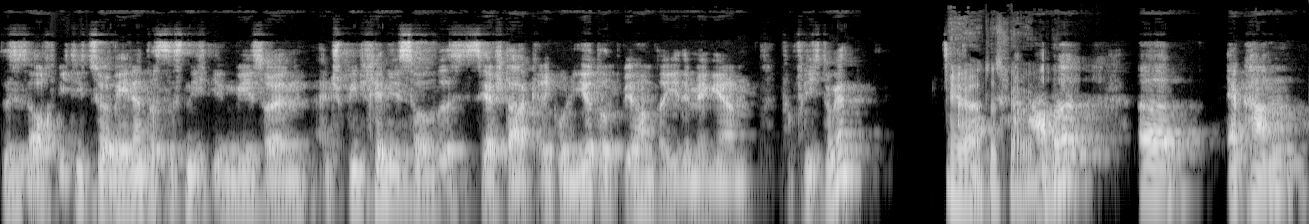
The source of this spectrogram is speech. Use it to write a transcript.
Das ist auch wichtig zu erwähnen, dass das nicht irgendwie so ein, ein Spielchen ist, sondern das ist sehr stark reguliert und wir haben da jede Menge an Verpflichtungen. Ja, das glaube ich. Aber äh, er kann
